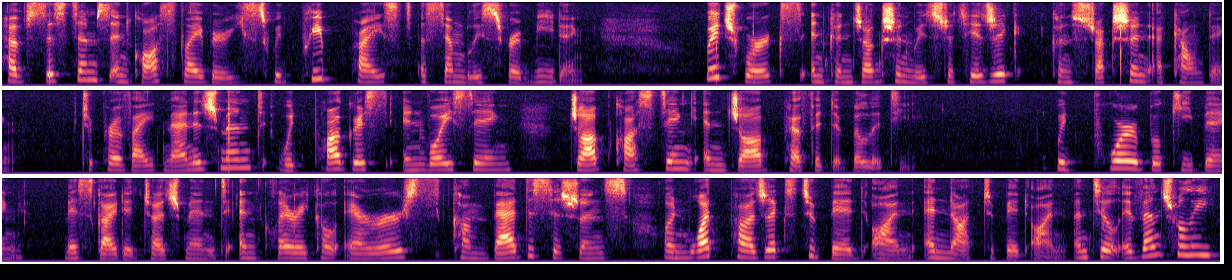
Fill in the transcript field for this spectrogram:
have systems and cost libraries with pre priced assemblies for bidding, which works in conjunction with strategic construction accounting to provide management with progress invoicing, job costing, and job profitability. With poor bookkeeping, misguided judgment, and clerical errors come bad decisions on what projects to bid on and not to bid on until eventually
